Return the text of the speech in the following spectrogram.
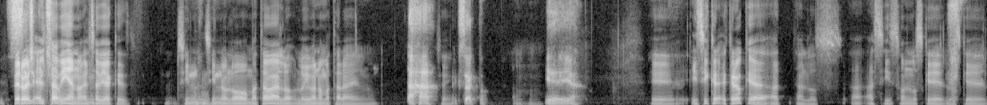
It's Pero él, él good show." sabía, ¿no? Él Ujú. sabía que si, si no lo mataba, lo, lo iban a matar a él, ¿no? Ajá, Sí. exacto. Ujú. Yeah, yeah, yeah. Eh, y sí, cre- creo que a, a los a- así son los que los que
